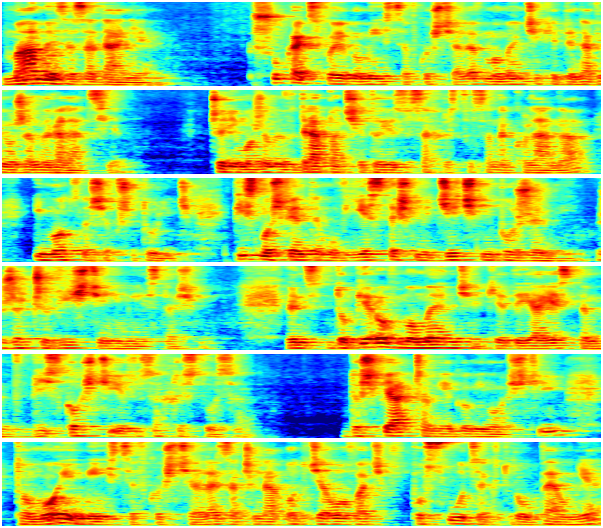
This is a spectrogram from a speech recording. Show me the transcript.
mamy za zadanie szukać swojego miejsca w kościele w momencie, kiedy nawiążemy relacje. Czyli możemy wdrapać się do Jezusa Chrystusa na kolana i mocno się przytulić. Pismo Święte mówi: Jesteśmy dziećmi Bożymi, rzeczywiście nimi jesteśmy. Więc dopiero w momencie, kiedy ja jestem w bliskości Jezusa Chrystusa, doświadczam Jego miłości, to moje miejsce w Kościele zaczyna oddziaływać w posłudze, którą pełnię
